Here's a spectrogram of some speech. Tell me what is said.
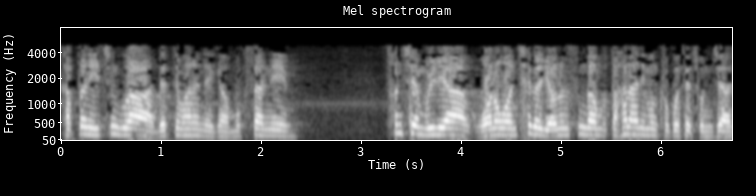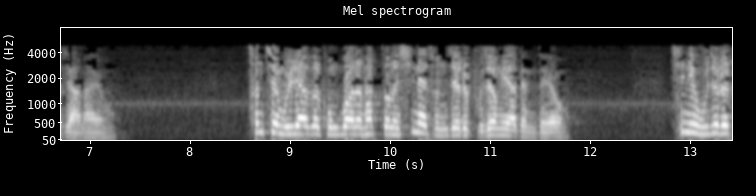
갔더니 이 친구가 내뜸 하는 얘기가 목사님 천체 물리학 원어원 책을 여는 순간부터 하나님은 그곳에 존재하지 않아요. 천체 물리학을 공부하는 학도는 신의 존재를 부정해야 된대요. 신이 우주를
